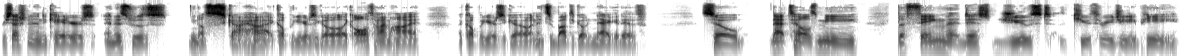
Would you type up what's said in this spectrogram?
recession indicators, and this was you know sky high a couple years ago, like all time high a couple years ago, and it's about to go negative. So that tells me the thing that just juiced Q3 GDP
